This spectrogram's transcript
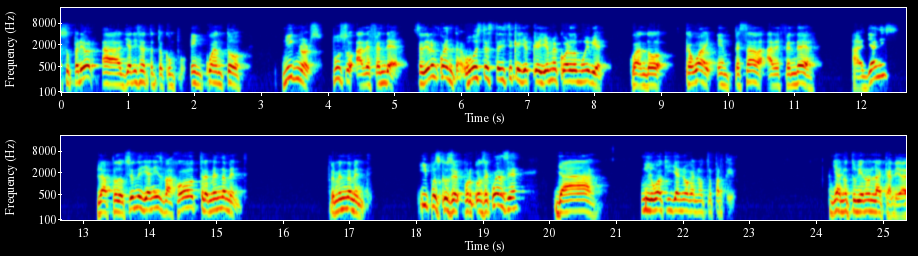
superior a Giannis Antetokounmpo en cuanto Nick Nurse puso a defender. ¿Se dieron cuenta? Hubo esta estadística que yo, que yo me acuerdo muy bien. Cuando Kawhi empezaba a defender a Giannis, la producción de Giannis bajó tremendamente. Tremendamente. Y pues por consecuencia, ya Milwaukee ya no ganó otro partido. Ya no tuvieron la calidad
